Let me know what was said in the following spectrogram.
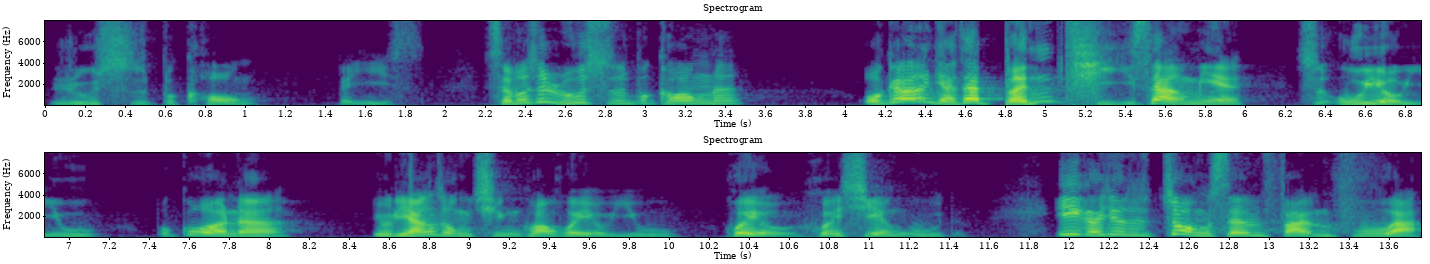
如实不空的意思。什么是如实不空呢？我刚刚讲在本体上面是无有一物，不过呢，有两种情况会有一物，会有会现物的。一个就是众生凡夫啊，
